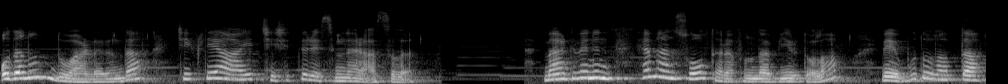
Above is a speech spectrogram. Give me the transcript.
Odanın duvarlarında çiftliğe ait çeşitli resimler asılı. Merdivenin hemen sol tarafında bir dolap ve bu dolapta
